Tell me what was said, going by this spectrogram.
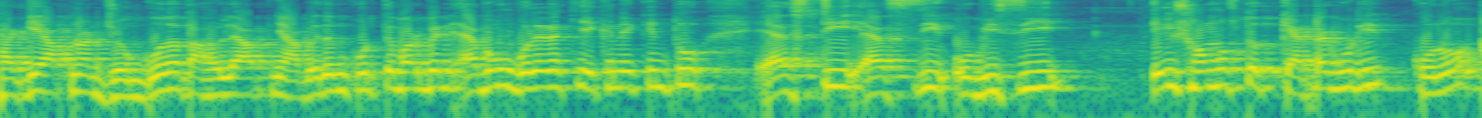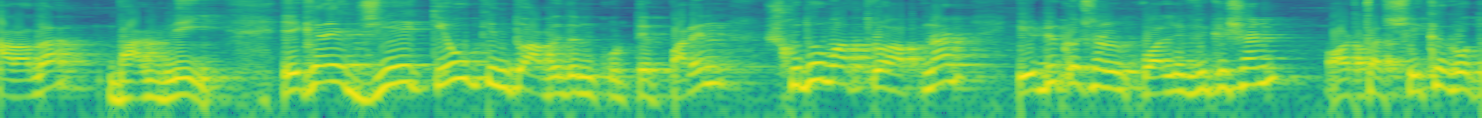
থাকে আপনার যোগ্যতা, তাহলে আপনি আবেদন করতে পারবেন এবং বলে রাখি, এখানে কিন্তু এসটি এসসি ওবিসি এই সমস্ত ক্যাটাগরির কোনো আলাদা ভাগ নেই। এখানে যে কেউ কিন্তু আবেদন করতে পারেন, শুধুমাত্র আপনার এডুকেশনাল কোয়ালিফিকেশন অর্থাৎ শিক্ষাগত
